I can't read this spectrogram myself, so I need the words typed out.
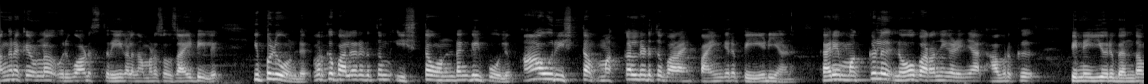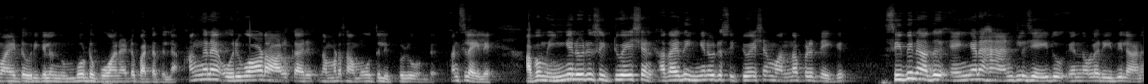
അങ്ങനെയൊക്കെയുള്ള ഒരുപാട് സ്ത്രീകൾ നമ്മുടെ സൊസൈറ്റിയിൽ ഇപ്പോഴും ഉണ്ട്. അവർക്ക് പലരിടത്തും ഇഷ്ടം ഉണ്ടെങ്കിൽ പോലും ആ ഒരു ഇഷ്ടം മക്കളുടെ അടുത്ത് പറയാൻ ഭയങ്കര പേടിയാണ്. കാര്യം മക്കൾ നോ പറഞ്ഞു കഴിഞ്ഞാൽ അവർക്ക് പിന്നെ ഈ ഒരു ബന്ധമായിട്ട് ഒരിക്കലും മുമ്പോട്ട് പോകാനായിട്ട് പറ്റത്തില്ല. അങ്ങനെ ഒരുപാട് ആൾക്കാർ നമ്മുടെ സമൂഹത്തിൽ ഇപ്പോഴും ഉണ്ട്. മനസ്സിലായില്ലേ? അപ്പം ഇങ്ങനൊരു സിറ്റുവേഷൻ അതായത് ഇങ്ങനൊരു സിറ്റുവേഷൻ വന്നപ്പോഴത്തേക്ക് സിബിൻ അത് എങ്ങനെ ഹാൻഡിൽ ചെയ്തു എന്നുള്ള രീതിയിലാണ്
